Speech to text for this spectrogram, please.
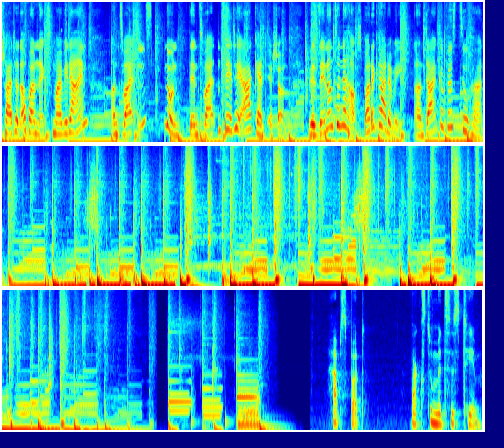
schaltet auch beim nächsten Mal wieder ein und zweitens, nun, den zweiten CTA kennt ihr schon. Wir sehen uns in der HubSpot Academy und danke fürs Zuhören. HubSpot. Wachstum mit System.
